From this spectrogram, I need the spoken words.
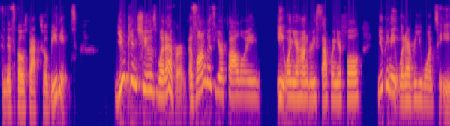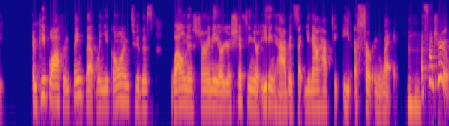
And this goes back to obedience. You can choose whatever. As long as you're following eat when you're hungry, stop when you're full, you can eat whatever you want to eat. And people often think that when you go on to this wellness journey or you're shifting your eating habits that you now have to eat a certain way. Mm-hmm. That's not true.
